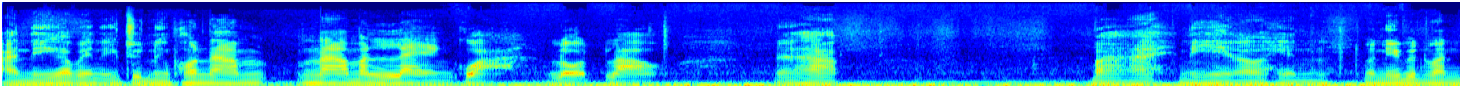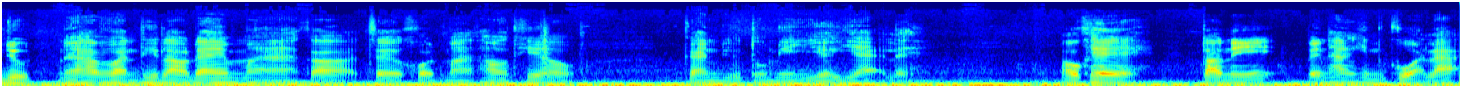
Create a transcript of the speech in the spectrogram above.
อันนี้ก็เป็นอีกจุดหนึ่งเพราะน้ำน้ำมันแรงกว่ารถเรานะครับไปนี่เราเห็นวันนี้เป็นวันหยุดนะครับ วันที่เราได้มาก็เจอคนมาท่องเที่ยวกันอยู่ตรงนี้เยอะแยะเลย โอเค ตอนนี้เป็นทางหินกวดแล้ว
